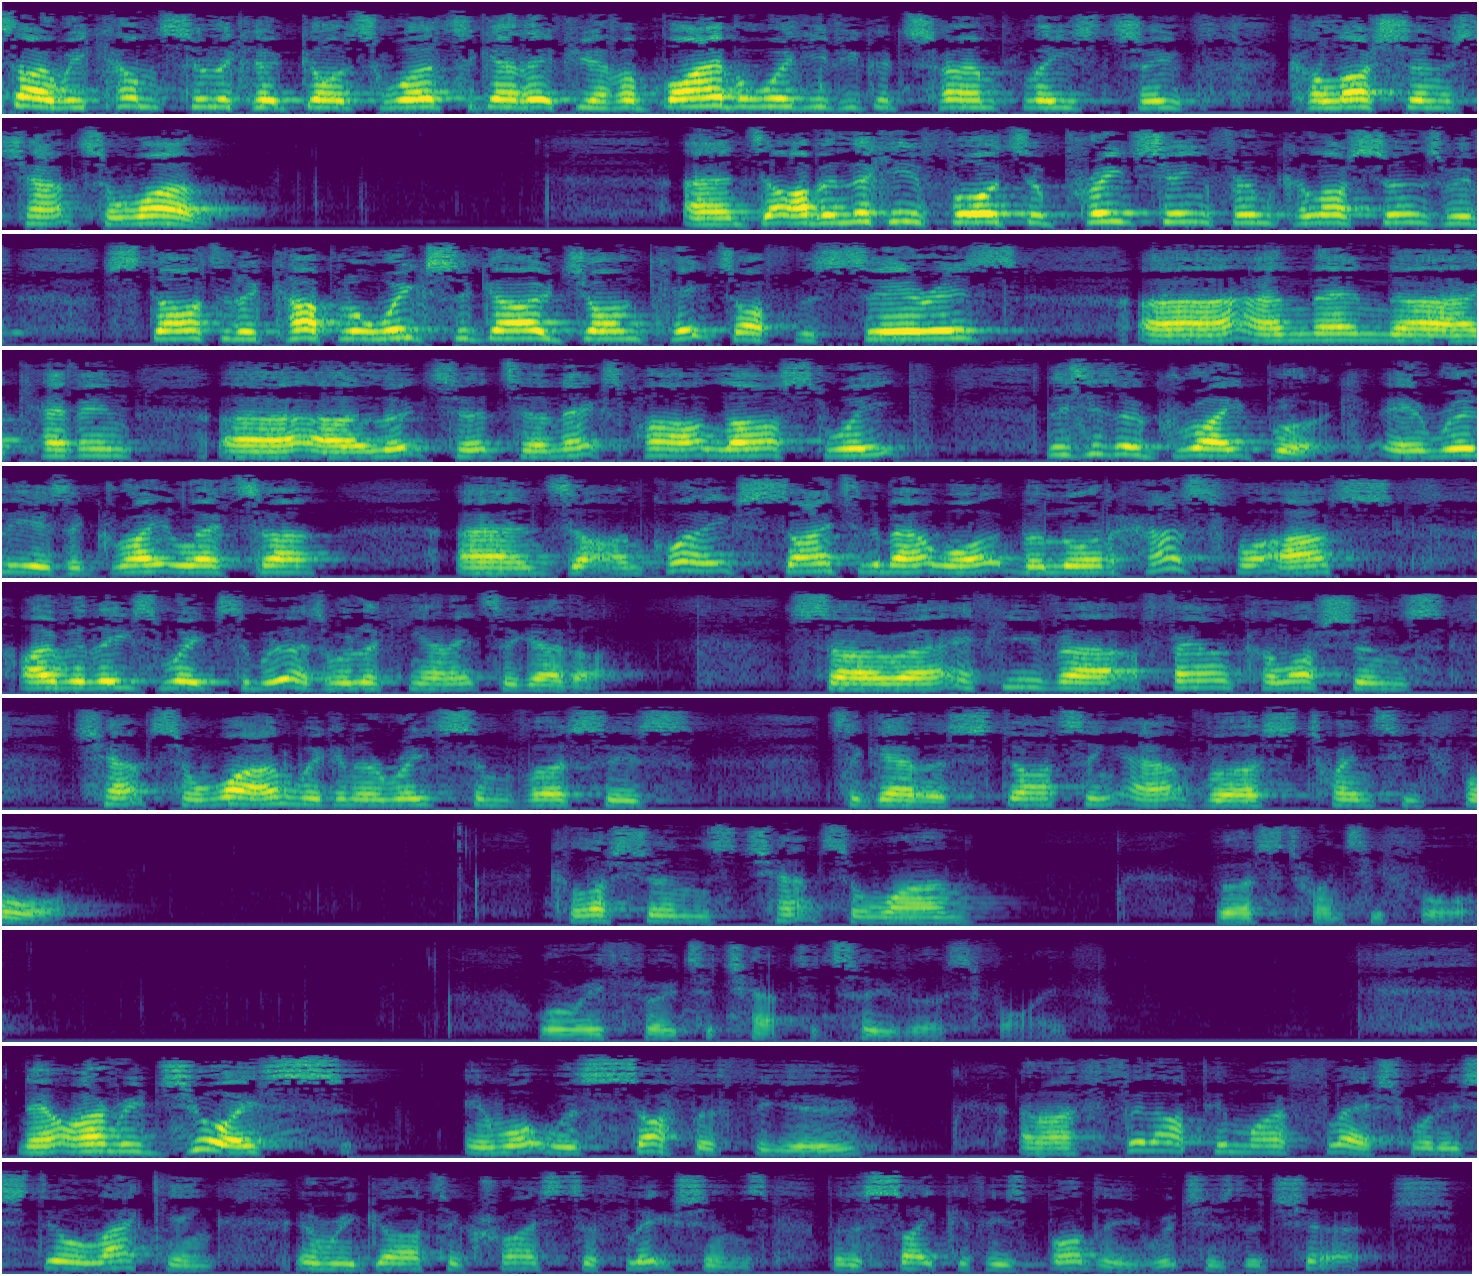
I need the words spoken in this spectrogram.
so we come to look at God's Word together. If you have a Bible with you, if you could turn please to Colossians chapter 1. And I've been looking forward to preaching from Colossians. We've started a couple of weeks ago. John kicked off the series, uh, and then uh, Kevin uh, uh looked at the next part last week. This is a great book. It really is a great letter, and I'm quite excited about what the Lord has for us over these weeks as we're looking at it together. So uh, if you've uh, found Colossians chapter 1, we're going to read some verses together, starting at verse 24. Colossians chapter 1, verse 24. We'll read through to chapter 2, verse 5. Now I rejoice in what was suffered for you and I fill up in my flesh what is still lacking in regard to Christ's afflictions for the sake of his body, which is the church.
